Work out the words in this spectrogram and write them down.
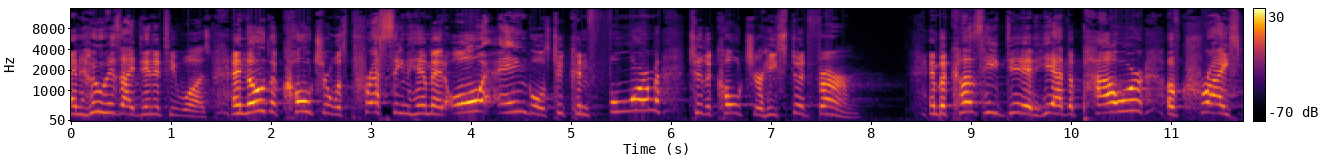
and who his identity was. And though the culture was pressing him at all angles to conform to the culture, he stood firm. And because he did, he had the power of Christ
